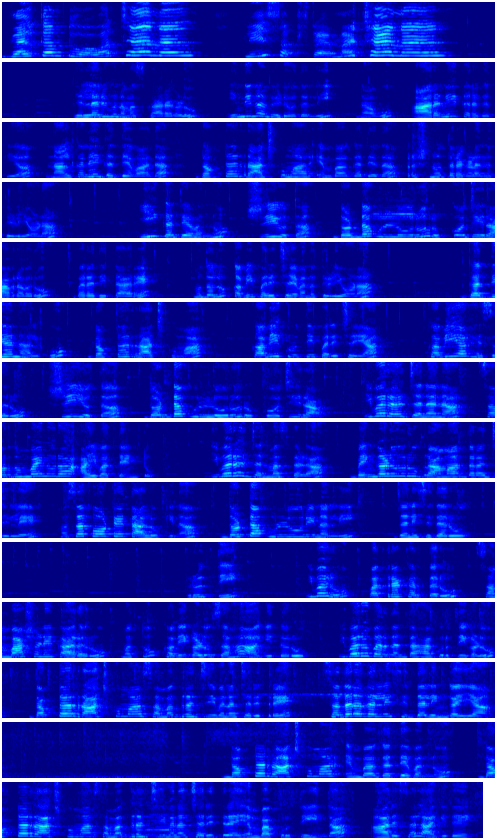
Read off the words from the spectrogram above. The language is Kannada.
Welcome to our channel. Please subscribe my channel. ಎಲ್ಲರಿಗೂ ನಮಸ್ಕಾರಗಳು ಇಂದಿನ ವಿಡಿಯೋದಲ್ಲಿ ನಾವು ಆರನೇ ತರಗತಿಯ ನಾಲ್ಕನೇ ಗದ್ಯವಾದ ಡಾಕ್ಟರ್ ರಾಜ್ಕುಮಾರ್ ಎಂಬ ಗದ್ಯದ ಪ್ರಶ್ನೋತ್ತರಗಳನ್ನು ತಿಳಿಯೋಣ ಈ ಗದ್ಯವನ್ನು ಶ್ರೀಯುತ ದೊಡ್ಡ ಹುಲ್ಲೂರು ರುಕ್ಕೋಜಿ ರಾವ್ರವರು ಬರೆದಿದ್ದಾರೆ ಮೊದಲು ಕವಿ ಪರಿಚಯವನ್ನು ತಿಳಿಯೋಣ ಗದ್ಯ ನಾಲ್ಕು, ಡಾಕ್ಟರ್ ರಾಜ್ಕುಮಾರ್, ಕವಿ ಕೃತಿ ಪರಿಚಯ ಕವಿಯ ಹೆಸರು ಶ್ರೀಯುತ ದೊಡ್ಡ ಹುಲ್ಲೂರು ರುಕ್ಕೋಜಿ ರಾವ್. ಇವರ ಜನನ ಸಾವಿರದ ಒಂಬೈನೂರ ಐವತ್ತೆಂಟು. ಇವರ ಜನ್ಮಸ್ಥಳ ಬೆಂಗಳೂರು ಗ್ರಾಮಾಂತರ ಜಿಲ್ಲೆ ಹೊಸಕೋಟೆ ತಾಲೂಕಿನ ದೊಡ್ಡ ಹುಲ್ಲೂರಿನಲ್ಲಿ ಜನಿಸಿದರು. ವೃತ್ತಿ. ಇವರು ಪತ್ರಕರ್ತರು, ಸಂಭಾಷಣೆಕಾರರು ಮತ್ತು ಕವಿಗಳು ಸಹ ಆಗಿದ್ದರು. ಇವರು ಬರೆದಂತಹ ಕೃತಿಗಳು ಡಾಕ್ಟರ್ ರಾಜ್ಕುಮಾರ್ ಸಮಗ್ರ ಜೀವನ ಚರಿತ್ರೆ ಸದನದಲ್ಲಿ ಸಿದ್ಧಲಿಂಗಯ್ಯ. ಡಾಕ್ಟರ್ ರಾಜ್ಕುಮಾರ್ ಎಂಬ ಗದ್ಯವನ್ನು ಡಾಕ್ಟರ್ ರಾಜ್ಕುಮಾರ್ ಸಮಗ್ರ ಜೀವನ ಚರಿತ್ರೆ ಎಂಬ ಕೃತಿಯಿಂದ ಆರಿಸಲಾಗಿದೆ.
